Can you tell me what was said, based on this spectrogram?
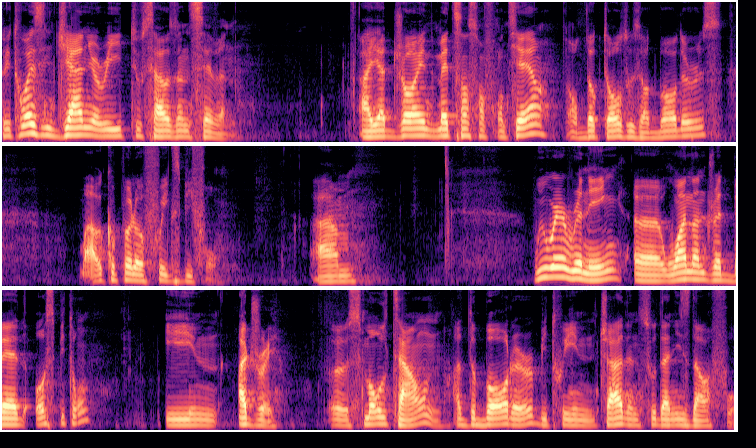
So it was in January 2007. I had joined Médecins Sans Frontières, or Doctors Without Borders, well, a couple of weeks before. Um, we were running a 100 bed hospital in Adre, a small town at the border between Chad and Sudanese Darfur.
